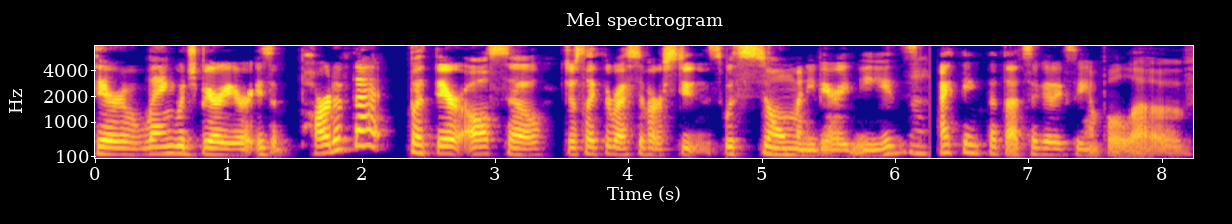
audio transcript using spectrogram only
their language barrier is a part of that, but they're also just like the rest of our students with so many varied needs. Mm. I think that that's a good example of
